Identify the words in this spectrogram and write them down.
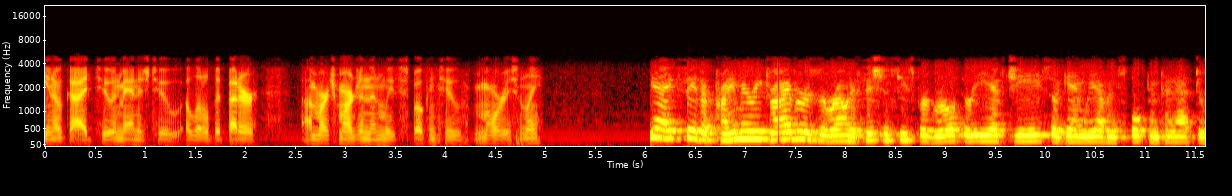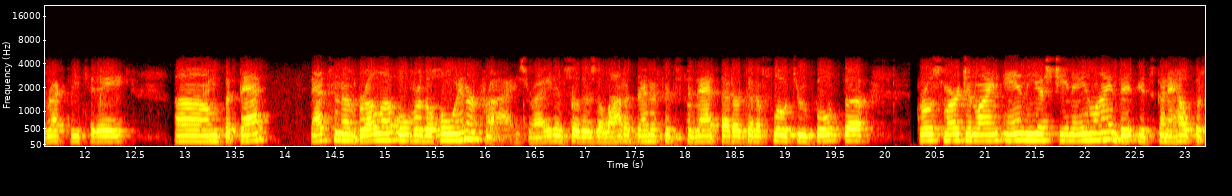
you know, guide to and manage to a little bit better uh, merch margin than we've spoken to more recently? Yeah, I'd say the primary driver is around efficiencies for growth or EFG. So again, we haven't spoken to that directly today. Um, That's an umbrella over the whole enterprise, right? And so there's a lot of benefits to that that are gonna flow through both the gross margin line and the SG&A line, that it's gonna help us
